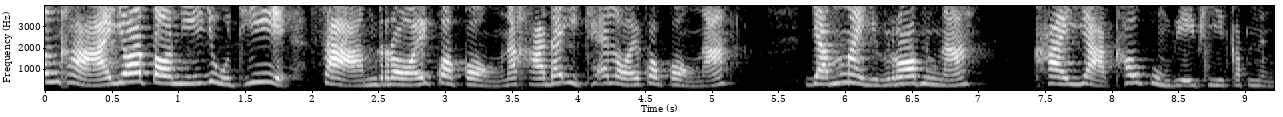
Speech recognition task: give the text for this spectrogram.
คนขายยอดตอนนี้อยู่ที่ 300 กว่ากล่องนะคะ ได้อีกแค่ร้อยกว่ากล่องนะ ย้ำใหม่อีกรอบหนึ่งนะ ใครอยากเข้ากลุ่ม VIP กับหนึ่ง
